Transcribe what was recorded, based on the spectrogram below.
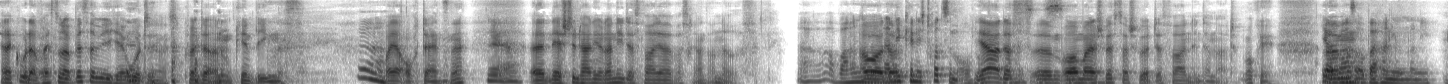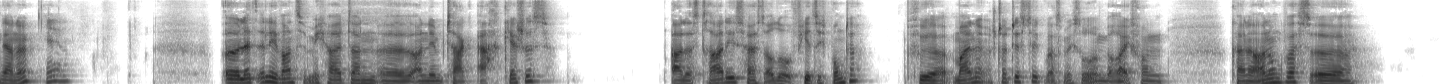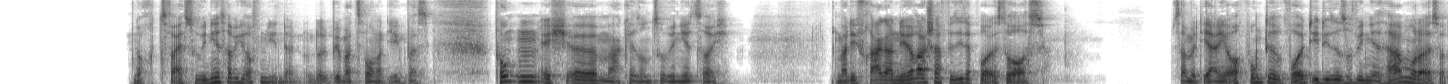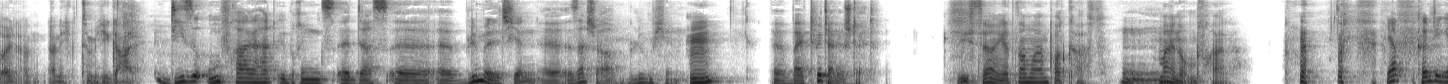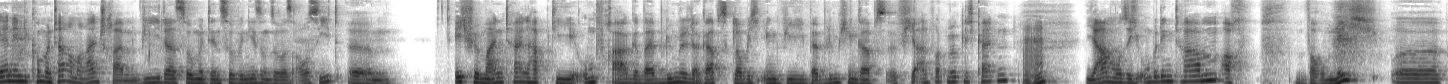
ja, gut, da weißt du noch besser wie ich. Ja gut, das könnte an einem Kind liegen. Das war ja auch deins, ne? Ja. Äh, ne, stimmt, Hani und Nanni, das war ja was ganz anderes. Ja, aber Hani und Nanni da- kenne ich trotzdem auch noch. Ja, das, ähm, aber meine Schwester schwört, das war ein Internat. Okay. ja, ähm, war es auch bei Hani und Nanni. Ja, ne? Ja, ja. Äh, letztendlich waren es für mich halt dann äh, an dem Tag acht Caches. Alles Tradis, heißt also 40 Punkte für meine Statistik, was mich so im Bereich von, keine Ahnung was, äh, noch zwei Souvenirs habe ich offen, die dann und immer 200 irgendwas Punkten. Ich äh, mag ja so ein Souvenirzeug. Mal die Frage an die Hörerschaft, wie sieht das bei euch so aus? Sammelt ihr eigentlich auch Punkte? Wollt ihr diese Souvenirs haben oder ist das euch eigentlich ziemlich egal? Diese Umfrage hat übrigens äh, das äh, äh, Blümelchen, äh, Sascha Blümchen, Hm? äh, bei Twitter gestellt. Siehst du, jetzt nochmal im Podcast. Hm. Meine Umfrage. Ja, könnt ihr gerne in die Kommentare mal reinschreiben, wie das so mit den Souvenirs und sowas aussieht. Ähm, ich für meinen Teil habe die Umfrage bei Blümel, da gab es, glaube ich, irgendwie, bei Blümchen gab es vier Antwortmöglichkeiten. Mhm. Ja, muss ich unbedingt haben. Ach, warum nicht? Äh,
